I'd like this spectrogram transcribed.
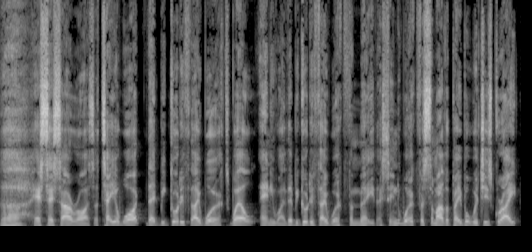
Ugh, SSRIs. I tell you what, they'd be good if they worked. Well, anyway, they'd be good if they worked for me. They seem to work for some other people, which is great,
